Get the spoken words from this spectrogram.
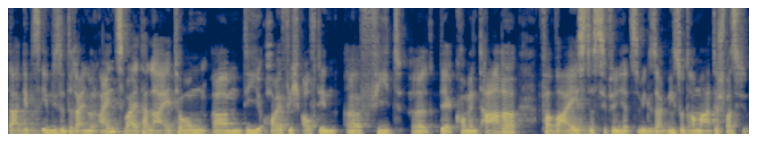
da gibt's eben diese 301 Weiterleitung, ähm, die häufig auf den äh, Feed äh, der Kommentare verweist. Das finde ich jetzt, wie gesagt, nicht so dramatisch. Was ich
